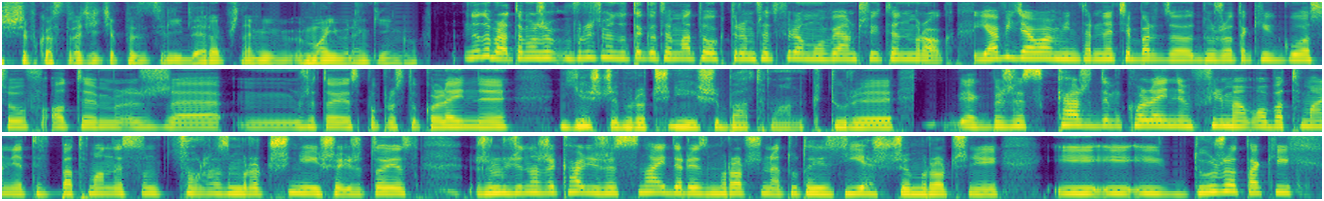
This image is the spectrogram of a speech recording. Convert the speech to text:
Szybko stracicie pozycję lidera, przynajmniej w moim rankingu. No dobra, to może wróćmy do tego tematu, o którym przed chwilą mówiłam, czyli ten mrok. Ja widziałam w internecie bardzo dużo takich głosów o tym, że, mm, że to jest po prostu kolejny, jeszcze mroczniejszy Batman, który jakby, że z każdym kolejnym filmem o Batmanie te Batmany są coraz mroczniejsze i że to jest, że ludzie narzekali, że Snyder jest mroczny, a tutaj jest jeszcze mroczniej i, i, i dużo takich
